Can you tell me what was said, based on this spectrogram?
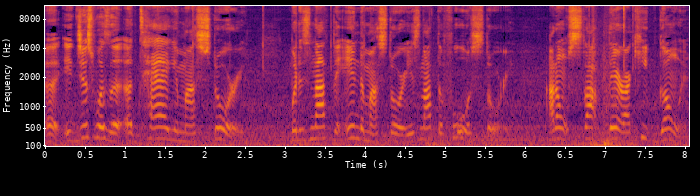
uh, it just was a, a tag in my story, but it's not the end of my story. It's not the full story. I don't stop there. I keep going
